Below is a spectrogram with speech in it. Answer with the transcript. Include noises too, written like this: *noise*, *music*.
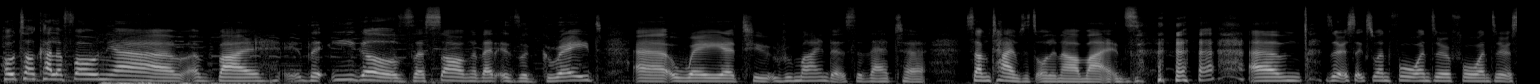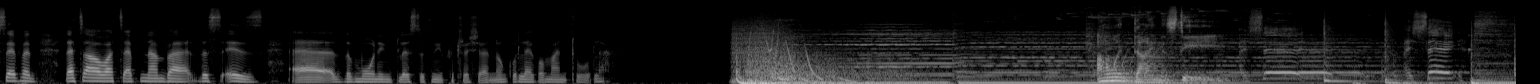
Hotel California uh, by the Eagles, a song that is a great uh, way to remind us that uh, sometimes it's all in our minds. *laughs* um, 0614104107, that's our WhatsApp number. This is uh, The Morning Bliss with me, Patricia Nonkulego Mantula. Our dynasty.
